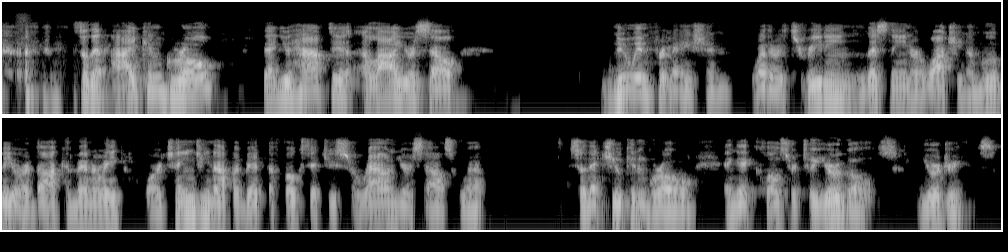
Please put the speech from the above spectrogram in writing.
so that I can grow? That you have to allow yourself new information, whether it's reading, listening, or watching a movie or a documentary, or changing up a bit the folks that you surround yourselves with so that you can grow and get closer to your goals, your dreams.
